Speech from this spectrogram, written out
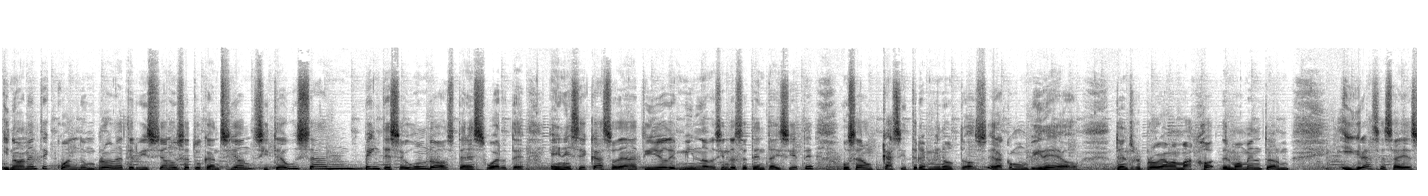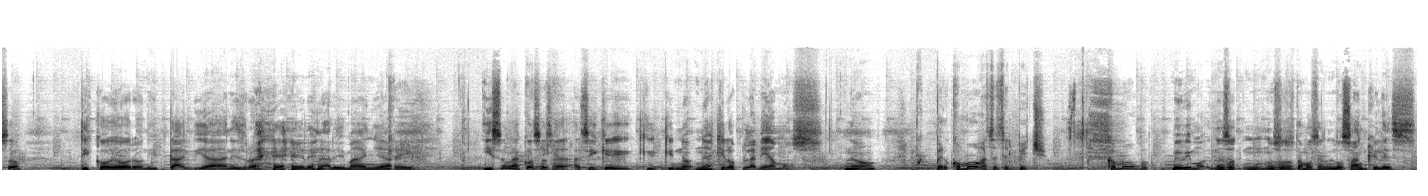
Y normalmente cuando un programa de televisión usa tu canción, si te usan 20 segundos, tenés suerte. En ese caso de Ana Tillo de 1977, usaron casi 3 minutos. Era como un video dentro del programa más hot del momento. Y gracias a eso, disco de oro en Italia, en Israel, en Alemania. Y son las cosas así que, que, no, no, es que lo planeamos, ¿no? Pero ¿cómo haces el pitch? ¿Cómo? Vivimos, nosotros, nosotros estamos en Los Ángeles,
